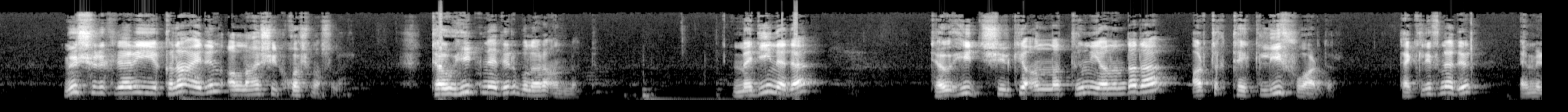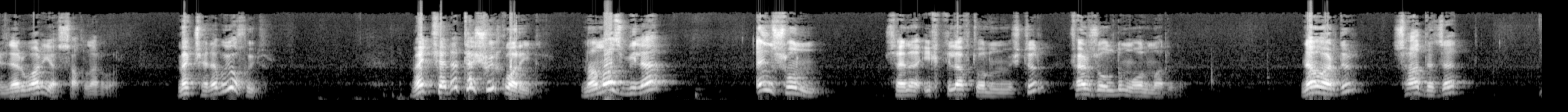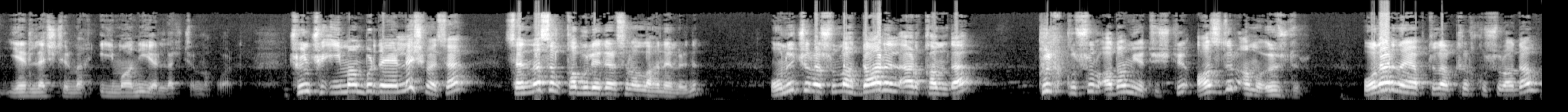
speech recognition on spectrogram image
اللہ خوش مسلر شرکی نماز اختلاف نسل قبولہ کل قسل عدم اولر نیبت الر کھل قسل عدم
